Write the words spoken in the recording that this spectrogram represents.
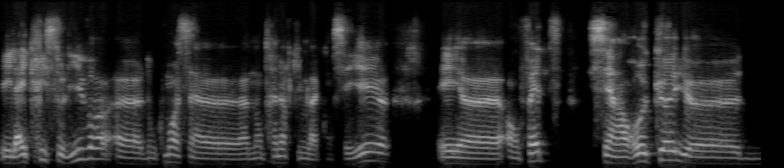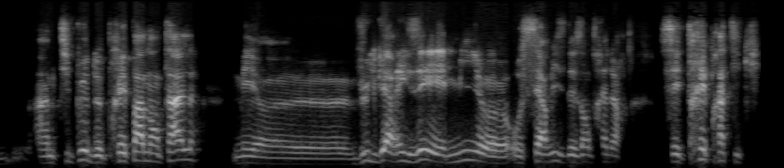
Et il a écrit ce livre. euh, donc moi, c'est un, entraîneur qui me l'a conseillé. Et euh, en fait, c'est un recueil euh, un petit peu de prépa mentale, mais euh, vulgarisé et mis euh, au service des entraîneurs. C'est très pratique.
